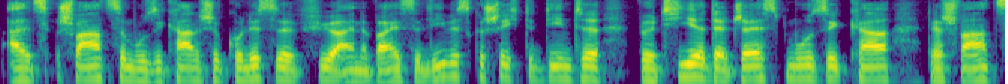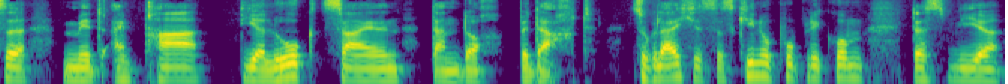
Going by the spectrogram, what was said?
als schwarze musikalische Kulisse für eine weiße Liebesgeschichte diente, wird hier der Jazzmusiker, der Schwarze, mit ein paar Dialogzeilen dann doch bedacht. Zugleich ist das Kinopublikum, das wir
